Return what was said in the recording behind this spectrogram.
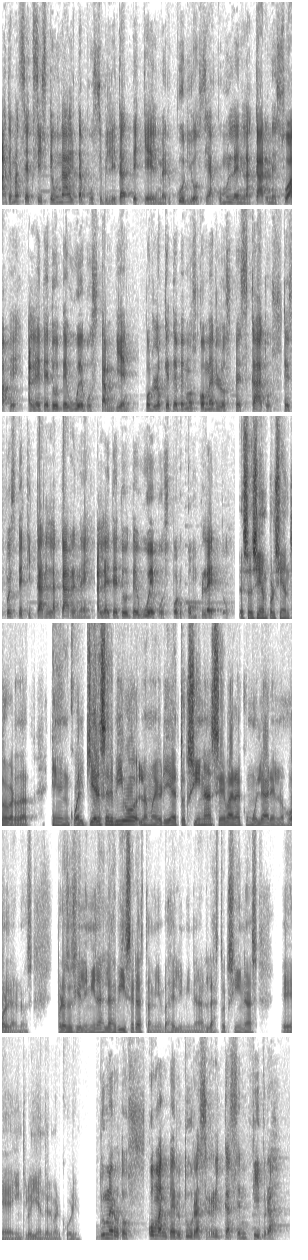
Además existe una alta posibilidad de que el mercurio se acumule en la carne suave, alrededor de huevos también, por lo que debemos comer los pescados después de quitar la carne alrededor de huevos por completo. Eso es 100% verdad. En cualquier ser vivo la mayoría de toxinas se van a acumular en los órganos. Por eso si eliminas las vísceras, también vas a eliminar las toxinas, eh, incluyendo el mercurio. Número 2. Coman verduras ricas en fibra.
